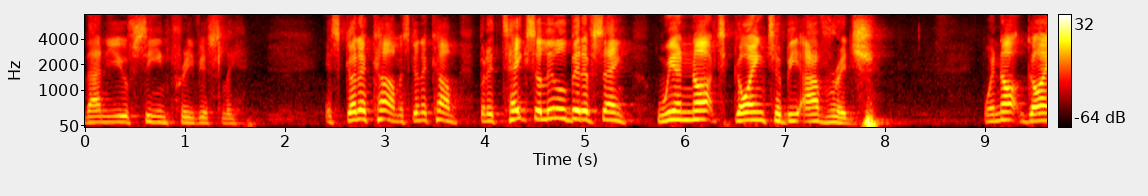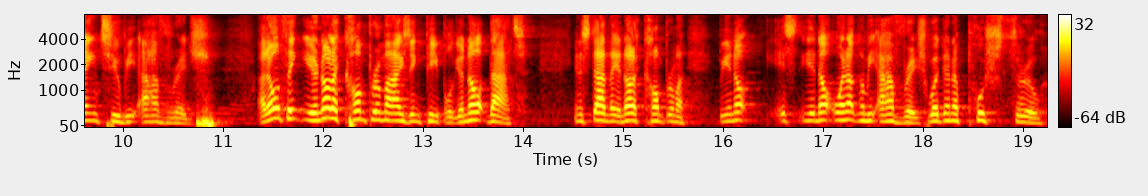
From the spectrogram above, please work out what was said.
than you've seen previously. It's going to come, it's going to come. But it takes a little bit of saying, We're not going to be average. We're not going to be average. I don't think you're not a compromising people. You're not that. You understand that you're not a compromise, but you're not. you're not. We're not going to be average. We're going to push through.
